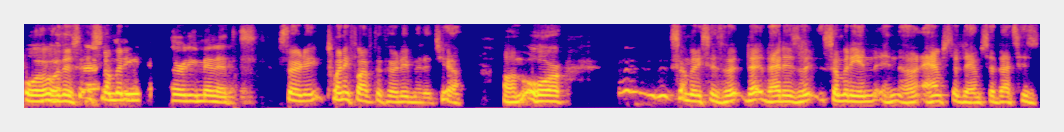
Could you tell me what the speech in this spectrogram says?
or, or there's somebody 30 minutes. 30 25 to 30 minutes yeah. Um, or somebody says that, that, is somebody in, in uh, amsterdam said that's his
